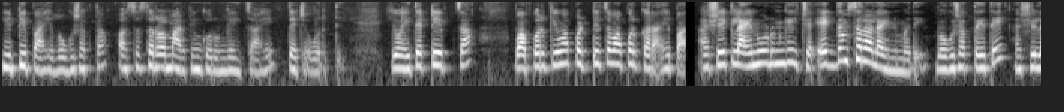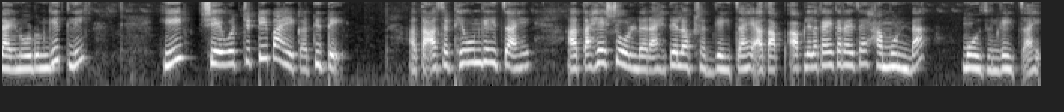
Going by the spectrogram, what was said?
ही टीप आहे बघू शकता. असं सरळ मार्किंग करून घ्यायचं आहे त्याच्यावरती. किंवा इथे टेपचा वापर किंवा पट्टीचा वापर करा. हे पा अशी एक लाईन ओढून घ्यायची आहे, एकदम सरळ लाईनमध्ये बघू शकता इथे अशी लाईन ओढून घेतली. ही शेवटची टीप आहे का? तिथे. आता असं ठेवून घ्यायचं आहे. आता हे शोल्डर आहे ते लक्षात घ्यायचं आहे. आता आपल्याला काय करायचं आहे? हा मुंडा मोजून घ्यायचा आहे.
